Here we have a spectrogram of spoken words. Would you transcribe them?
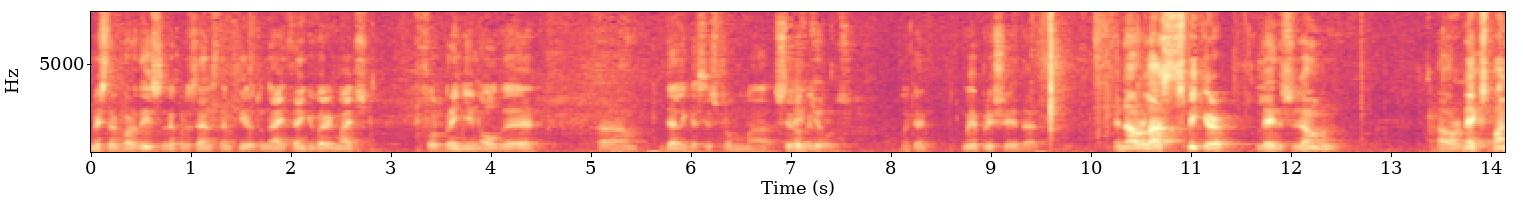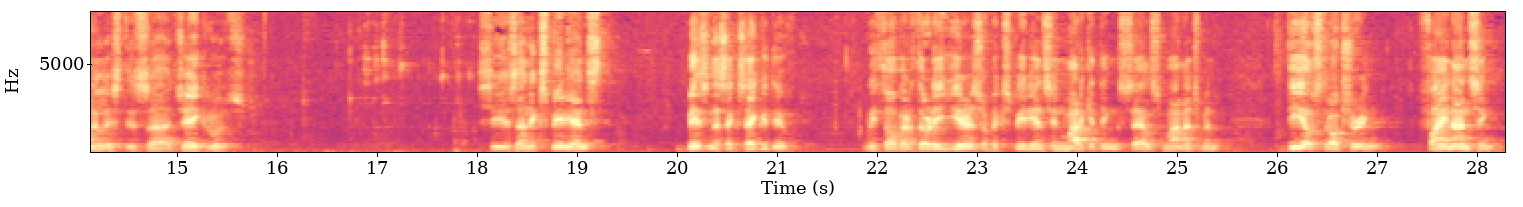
Mr. Bardis represents them here tonight. Thank you very much for bringing all the um, delicacies from uh, Sirob Thank you. imports. Okay, we appreciate that. And our last speaker, ladies and gentlemen, our next panelist is uh, Jay Creutz. She is an experienced business executive with over 30 years of experience in marketing, sales management, deal structuring, financing,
